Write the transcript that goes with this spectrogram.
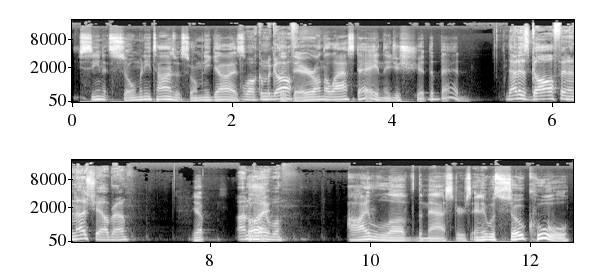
You've seen it so many times with so many guys. Welcome to golf. They're there on the last day, and they just shit the bed. That is golf in a nutshell, bro. Yep. Unbelievable. I love the Masters, and it was so cool.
